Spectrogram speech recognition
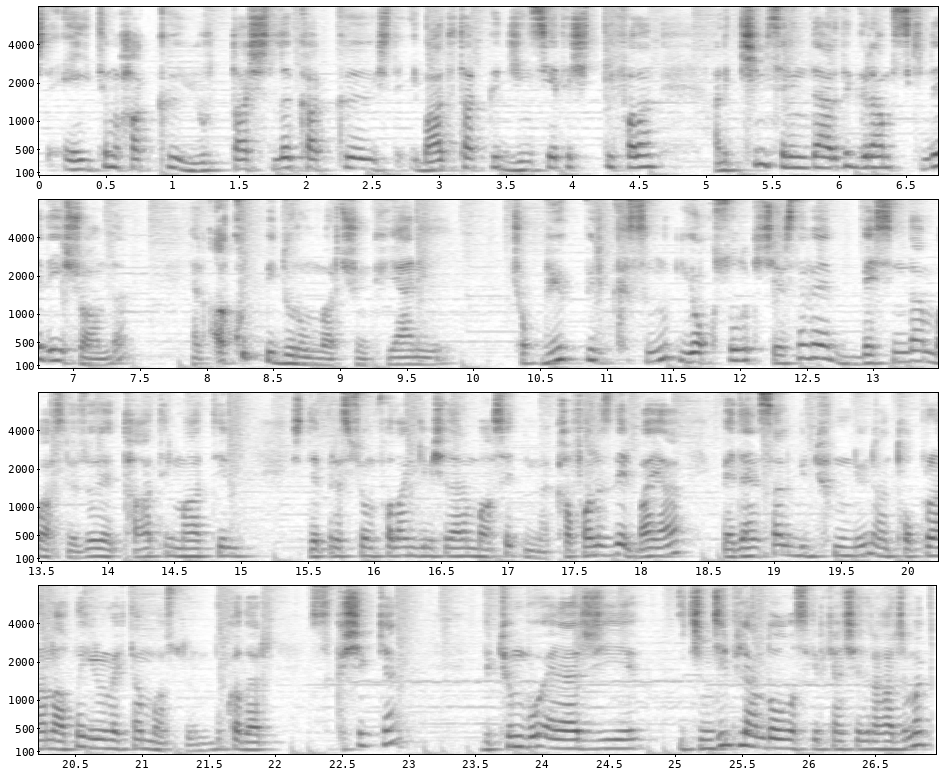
işte eğitim hakkı, yurttaşlık hakkı, işte ibadet hakkı, cinsiyet eşitliği falan hani kimsenin derdi gram sikimde değil şu anda. Yani akut bir durum var çünkü. Yani çok büyük bir kısımlık yoksulluk içerisinde ve besinden bahsediyoruz. Öyle tatil, matil, işte depresyon falan gibi şeylerden bahsetmiyorum. Kafanız değil bayağı bedensel bütünlüğün hani toprağın altına girmemekten bahsediyorum. Bu kadar sıkışıkken bütün bu enerjiyi ikinci planda olması gereken şeylere harcamak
